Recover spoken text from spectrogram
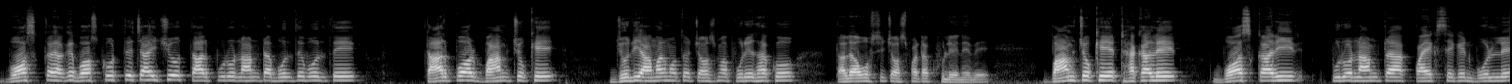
বস যাকে বস করতে চাইছো, তার পুরো নামটা বলতে বলতে, তারপর বাম চোখে যদি আমার মতো চশমা পরে থাকো, তাহলে অবশ্যই চশমাটা খুলে নেবে। বাম চোখে ঠেকালে বসকারীর পুরো নামটা কয়েক সেকেন্ড বললে,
